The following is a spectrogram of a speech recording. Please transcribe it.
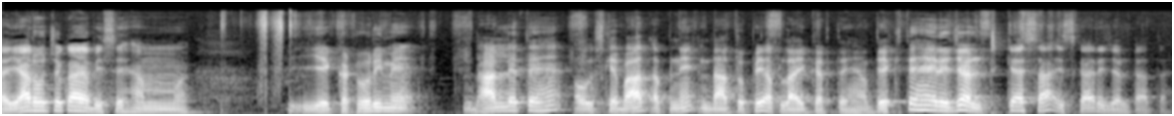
तैयार हो चुका है। अब इसे हम ये कटोरी में ढाल लेते हैं और उसके बाद अपने दांतों पे अप्लाई करते हैं। और देखते हैं रिज़ल्ट कैसा इसका रिज़ल्ट आता है।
